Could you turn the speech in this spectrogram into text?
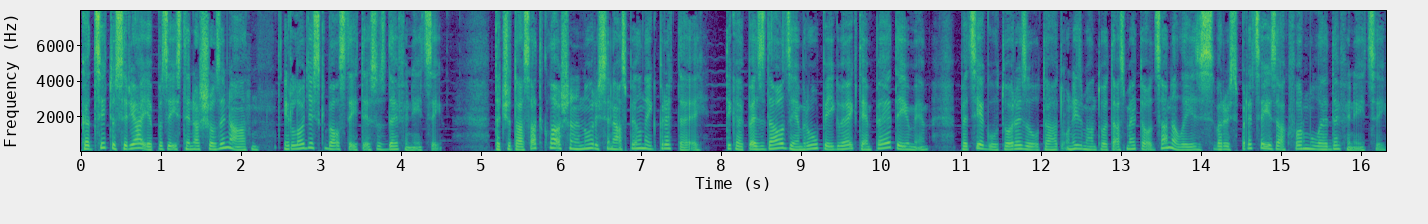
kad citus ir jāiepazīstina ar šo zinātni, ir loģiski balstīties uz definīciju. Taču tās atklāšana norisinās pilnīgi pretēji. Tikai pēc daudziem rūpīgi veiktiem pētījumiem, pēc iegūto rezultātu un izmantotās metodas analīzes var visprecīzāk formulēt definīciju.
